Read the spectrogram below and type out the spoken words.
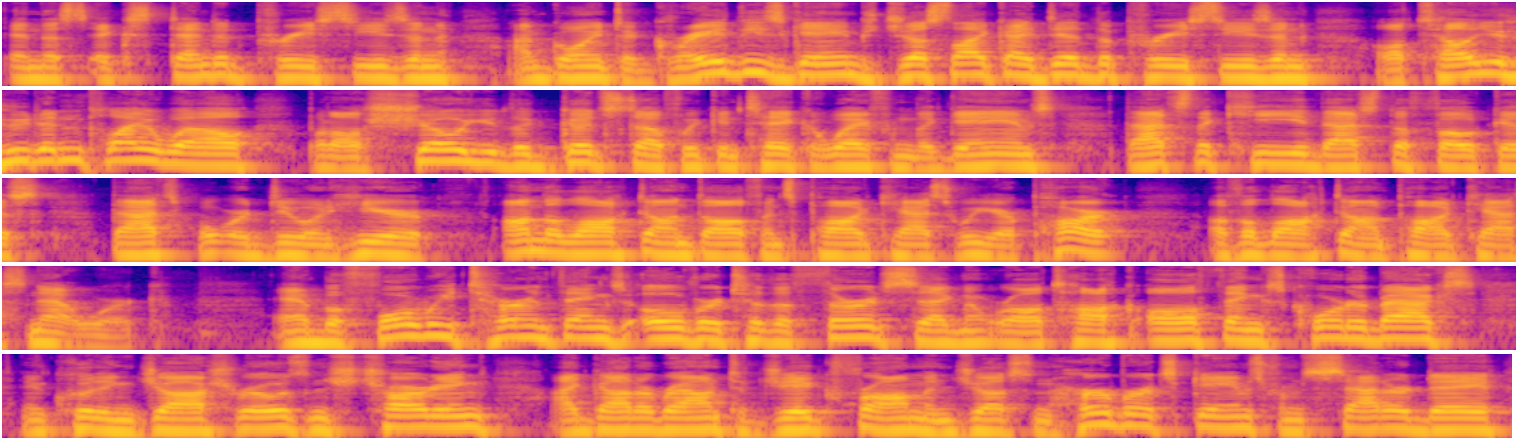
in this extended preseason. I'm going to grade these games just like I did the preseason. I'll tell you who didn't play well, but I'll show you the good stuff we can take away from the games. That's the key, that's the focus, that's what we're doing here on the Locked On Dolphins podcast. We are part of the Locked On Podcast Network. And before we turn things over to the third segment where I'll talk all things quarterbacks, including Josh Rosen's charting, I got around to Jake Fromm and Justin Herbert's games from Saturday,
